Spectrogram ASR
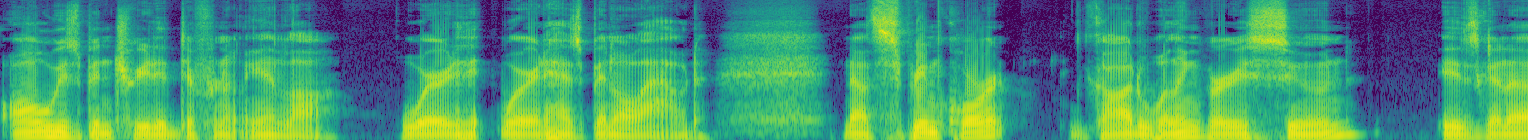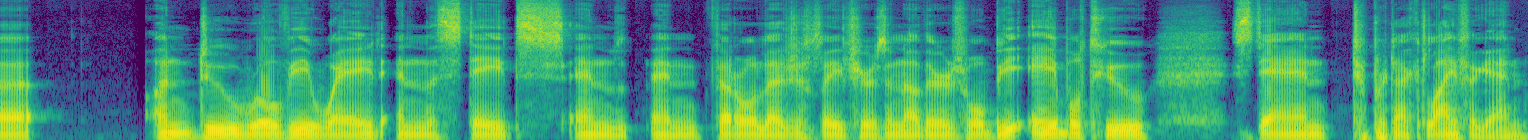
always been treated differently in law where it, where it has been allowed. Now, the Supreme Court, God willing, very soon is going to undo Roe v. Wade, and the states and and federal legislatures and others will be able to stand to protect life again.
